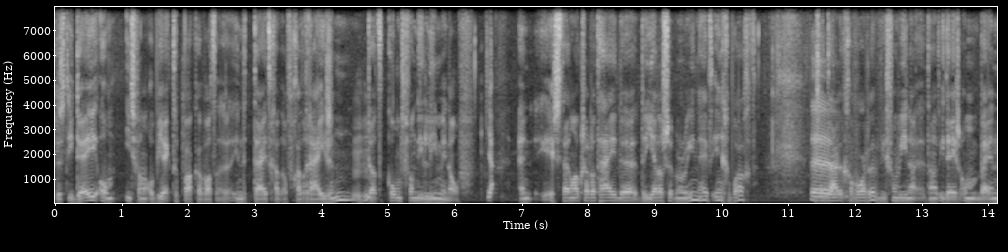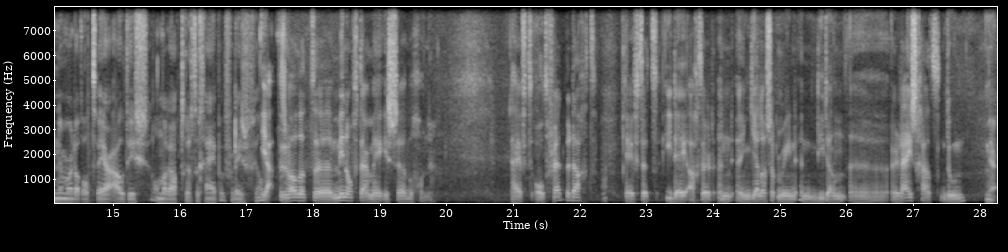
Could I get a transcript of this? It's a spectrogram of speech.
Dus het idee om iets van een object te pakken wat in de tijd gaat of gaat reizen, dat komt van die Lee Minhoff. Ja. En is het dan ook zo dat hij de, de Yellow Submarine heeft ingebracht? Is dat Eh, duidelijk geworden? Wie, van wie nou, dan het idee is om bij een nummer dat al twee jaar oud is, om daarop terug te grijpen voor deze film? Ja, het is wel dat eh Minhoff daarmee is eh, begonnen. Hij heeft Old Fred bedacht. Hij heeft het idee achter een, een Yellow Submarine en die dan eh, een reis gaat doen. Ja,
